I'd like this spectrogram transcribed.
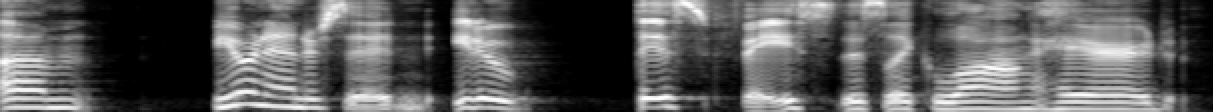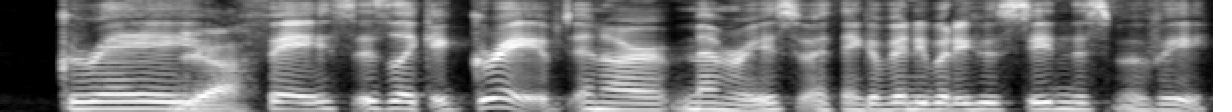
Um, Björn Andrésen, you know, this face, this like long haired, gray Yeah. face is like engraved in our memories. I think of anybody who's seen this movie.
